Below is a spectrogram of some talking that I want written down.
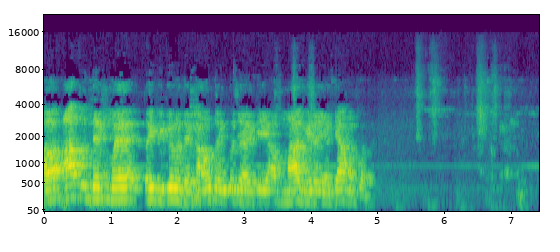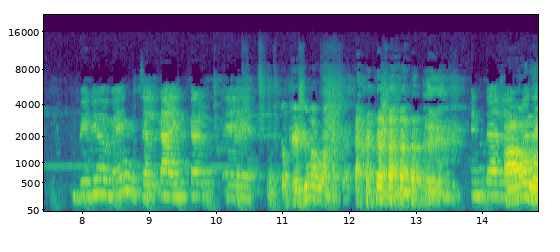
आप देख, मैं कई वीडियो में देखा हूँ तो इनको जो है कि आप मार भी रही है, क्या मतलब है? वीडियो में चलता इंटर ए, तो फिर से मारवाना इंटर हाँ वो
